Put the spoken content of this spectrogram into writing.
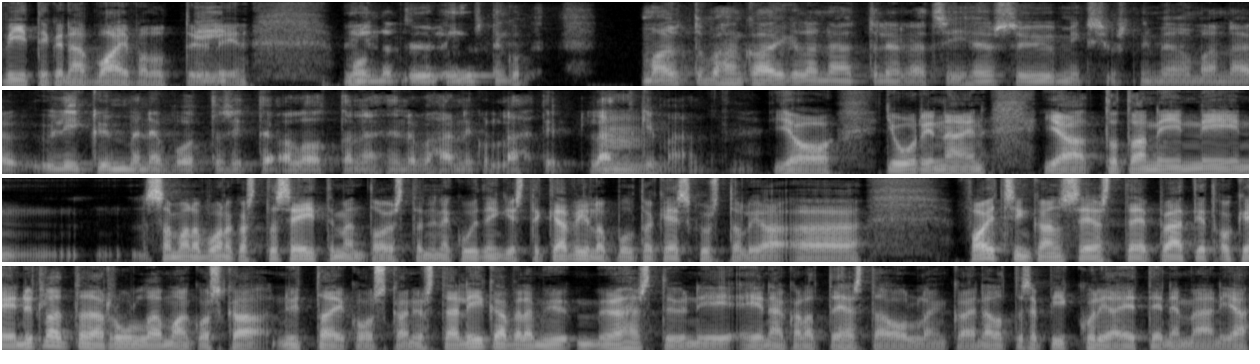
viittikö nämä vaivatut tyyliin. Niin, Mut... niin tyyliin, just niin kuin Mä oon vähän kaikilla näyttelijöillä, että siihen on syy, miksi just nimenomaan näy yli kymmenen vuotta sitten aloittaneet, niin ne vähän niin kuin lähti lätkimään. Mm. Joo, juuri näin. Ja tota, niin, niin, samalla vuonna 2017 niin ne kuitenkin sitten kävi lopulta keskusteluja äh, Fightsin kanssa ja sitten päätti, että okei, nyt laitetaan rullaamaan, koska nyt tai koskaan. Jos tämä liikaa vielä myöhästyy, niin ei enää kannata tehdä sitä ollenkaan. Ja ne aloittaa se pikkuhiljaa etenemään ja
